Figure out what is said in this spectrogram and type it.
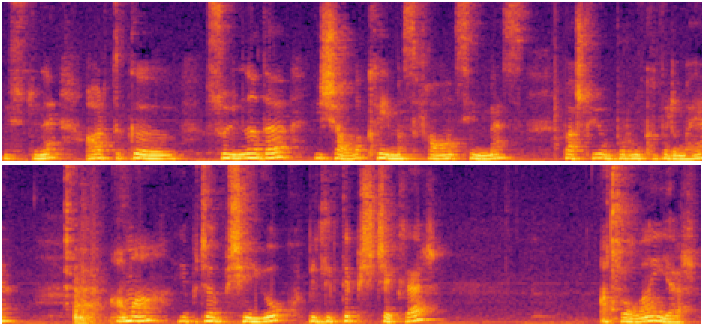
üstüne. Artık e, suyuna da inşallah kıyması falan sinmez. Başlıyor burun kıvırmaya. Ama yapacak bir şey yok. Birlikte pişecekler. Aç olan yer.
